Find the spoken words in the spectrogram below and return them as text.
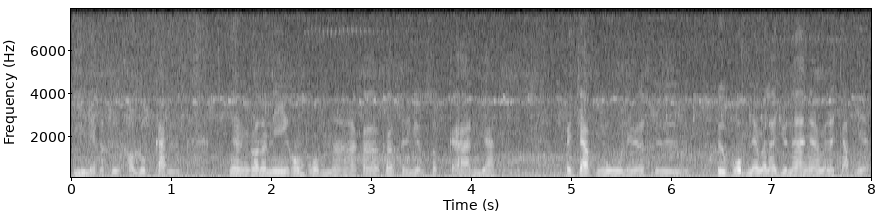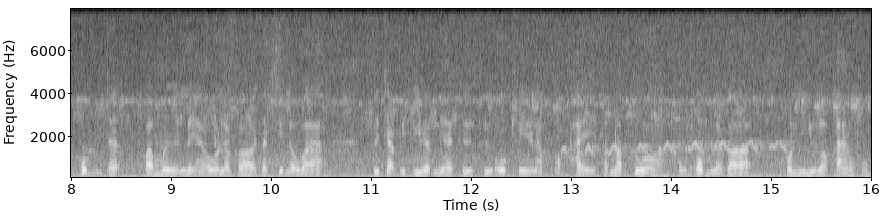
พี่ๆเนี่ยก็คือเขารบกัน อย่างกรณีของผมนะฮะก็ก็เคยมีประสบการณ์อย่างไปจับงูเนี่ยก็คือ คือผมในเวลาอยู่หน้างานเวลาจับเนี่ยผมจะประเมินแล้ว แล้วก็จะคิดแล้วว่าคือจับวิธีแบบเนี้ยคือคือโอเคและปลอดภัยสำหรับตัวของผม แล้วก็คนที่อยู่รอบข้างผม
